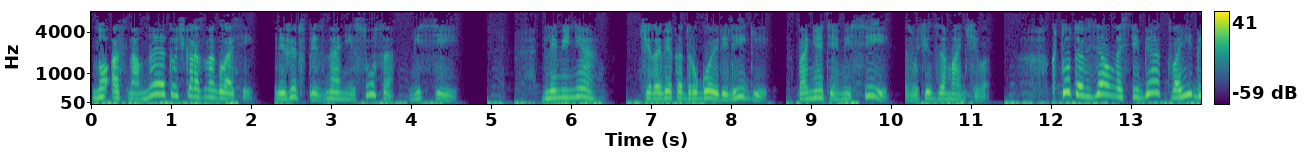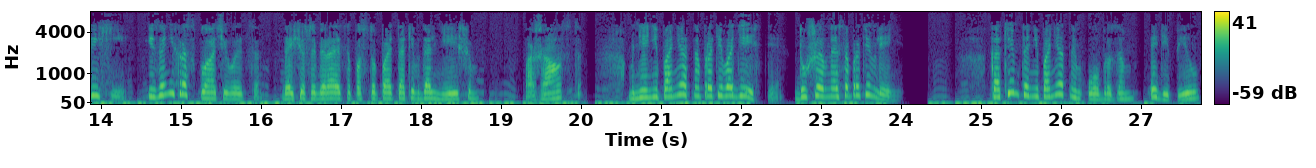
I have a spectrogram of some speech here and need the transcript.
но основная точка разногласий лежит в признании Иисуса Мессией. Для меня, человека другой религии, понятие Мессии звучит заманчиво. Кто-то взял на себя твои грехи и за них расплачивается, да еще собирается поступать так и в дальнейшем. Пожалуйста, мне непонятно противодействие, душевное сопротивление. Каким-то непонятным образом, Эдипил,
